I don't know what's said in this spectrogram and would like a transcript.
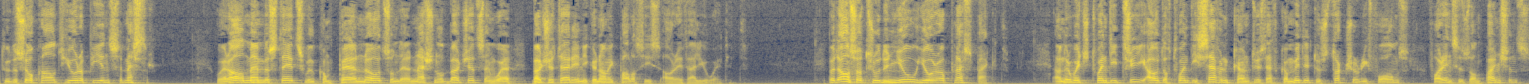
to the so called European semester, where all member states will compare notes on their national budgets and where budgetary and economic policies are evaluated. But also through the new Euro Plus Pact, under which 23 out of 27 countries have committed to structural reforms, for instance on pensions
